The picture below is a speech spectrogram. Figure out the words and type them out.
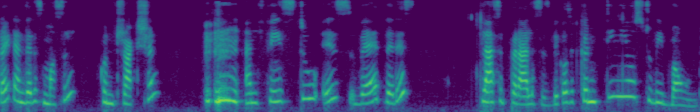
right? And there is muscle contraction and phase 2 is where there is flaccid paralysis because it continues to be bound.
